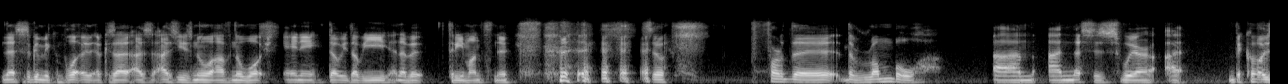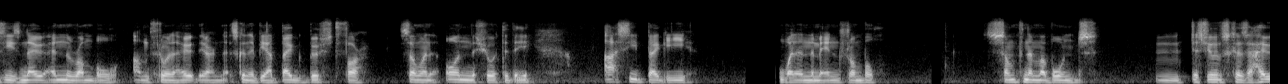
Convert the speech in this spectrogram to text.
this is going to be completely because as as you know, I've not watched any WWE in about three months now. so for the the Rumble, um, and this is where I, because he's now in the Rumble, I'm throwing it out there, and it's going to be a big boost for someone on the show today. I see Big E winning the men's Rumble. Something in my bones. Mm. Just feels because of how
